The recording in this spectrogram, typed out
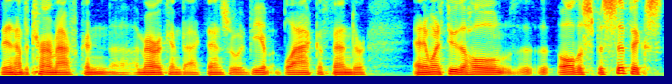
They didn't have the term African uh, American back then, so it would be a black offender. And it went through the whole, all the specifics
